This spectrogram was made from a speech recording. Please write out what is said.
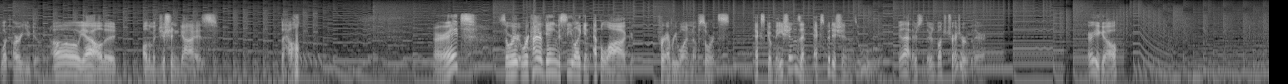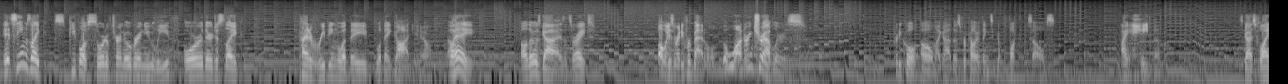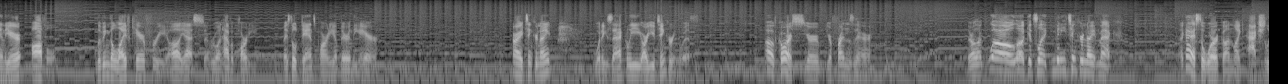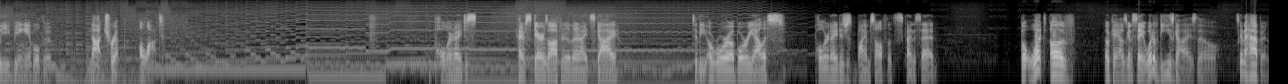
What are you doing? Oh, yeah, all the all the magician guys. The hell? Alright. So we're, we're kind of getting to see like an epilogue for everyone of sorts. Excavations and expeditions. Ooh, look at that. There's, there's a bunch of treasure over there. There you go. It seems like people have sort of turned over a new leaf, or they're just like kind of reaping what they what they got, you know. Oh hey, all those guys. That's right. Always ready for battle. The Wandering Travelers. Pretty cool. Oh my god, those propeller things can go fuck themselves. I hate them. These guys flying in the air, awful. Living the life carefree. Oh yes, everyone have a party. Nice little dance party up there in the air. Alright, Tinker Knight. What exactly are you tinkering with? Oh, of course, your your friends there. They're all like, whoa, look, it's like mini Tinker Knight mech. That guy has to work on like actually being able to not trip a lot. Polar Knight just kind of stares off into the night sky to the Aurora Borealis. Polar Knight is just by himself. That's kind of sad. But what of... Okay, I was going to say, what of these guys, though? It's going to happen?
